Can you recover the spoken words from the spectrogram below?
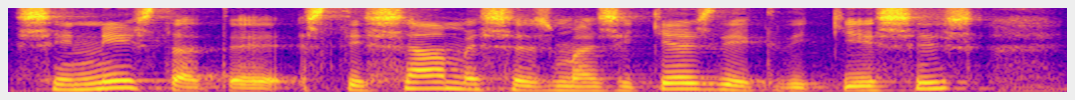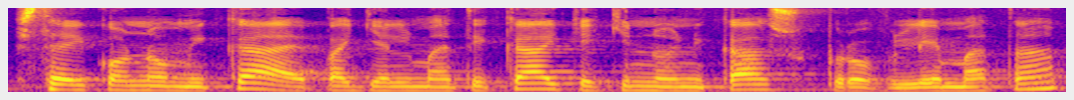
συνίσταται στις άμεσες μαζικές διεκδικήσεις, στα οικονομικά, επαγγελματικά και κοινωνικά σου προβλήματα,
